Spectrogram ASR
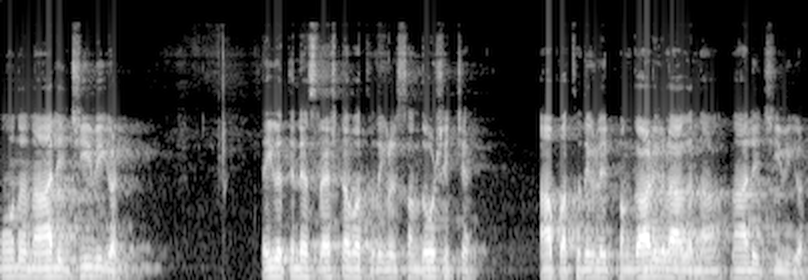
മൂന്ന് നാല് ജീവികൾ ദൈവത്തിന്റെ ശ്രേഷ്ഠ പദ്ധതികൾ സന്തോഷിച്ച് ആ പദ്ധതികളിൽ പങ്കാളികളാകുന്ന നാല് ജീവികൾ.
